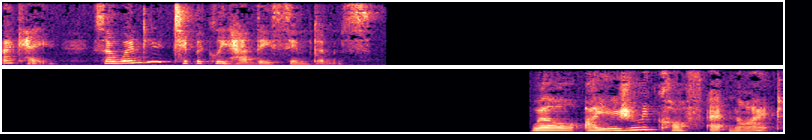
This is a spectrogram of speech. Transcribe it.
Okay, so when do you typically have these symptoms? Well, I usually cough at night,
